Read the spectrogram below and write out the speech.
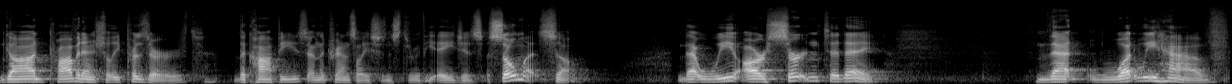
God providentially preserved the copies and the translations through the ages, so much so that we are certain today that what we have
